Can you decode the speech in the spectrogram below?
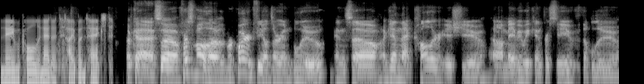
Name colon edit type in text. Okay, so first of all, the required fields are in blue. And so again, that color issue, uh, maybe we can perceive the blue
